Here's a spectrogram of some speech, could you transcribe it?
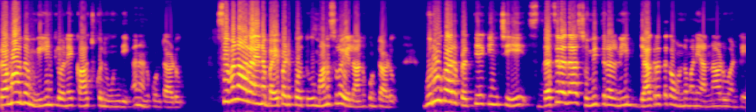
ప్రమాదం మీ ఇంట్లోనే కాచుకొని ఉంది అని అనుకుంటాడు. శివనారాయణ భయపడిపోతూ మనసులో ఇలా అనుకుంటాడు. గురువుగారు ప్రత్యేకించి దశరథ సుమిత్రల్ని జాగ్రత్తగా ఉండమని అన్నాడు అంటే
